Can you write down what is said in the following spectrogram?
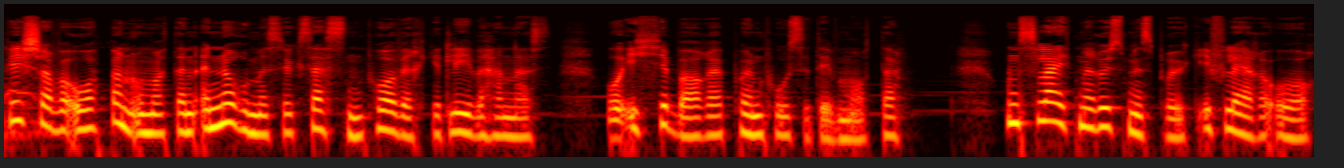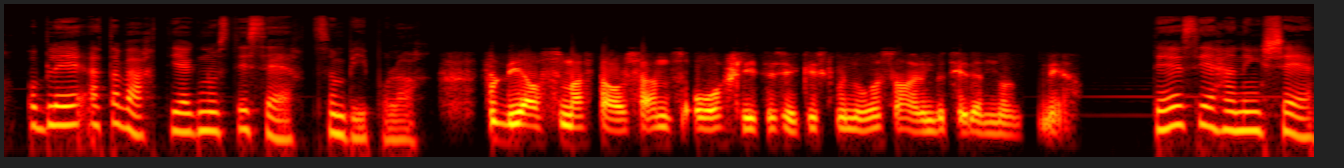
Fischer var åpen om at den enorme suksessen påvirket livet hennes, og ikke bare på en positiv måte. Hun sleit med rusmisbruk i flere år, og ble etter hvert diagnostisert som bipolar. For de av oss som er Star Wars-fans og sliter psykisk med noe, så har hun betydd enormt mye. Det sier Henning Skje,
